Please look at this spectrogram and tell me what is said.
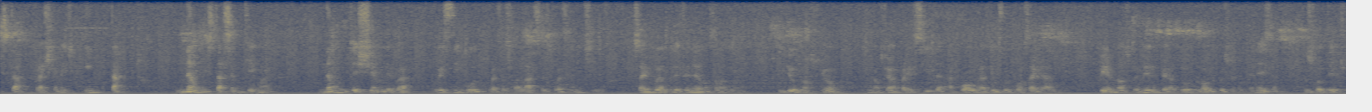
está praticamente intacto, não está sendo queimado. Não nos deixemos levar por esse engodo, por essas falácias, por essas mentiras. Saibamos defender a nossa Amazônia. E Deus Nosso Senhor, Nossa Senhora Aparecida, a qual o Brasil foi consagrado pelo nosso primeiro imperador, logo depois da independência, nos proteja.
